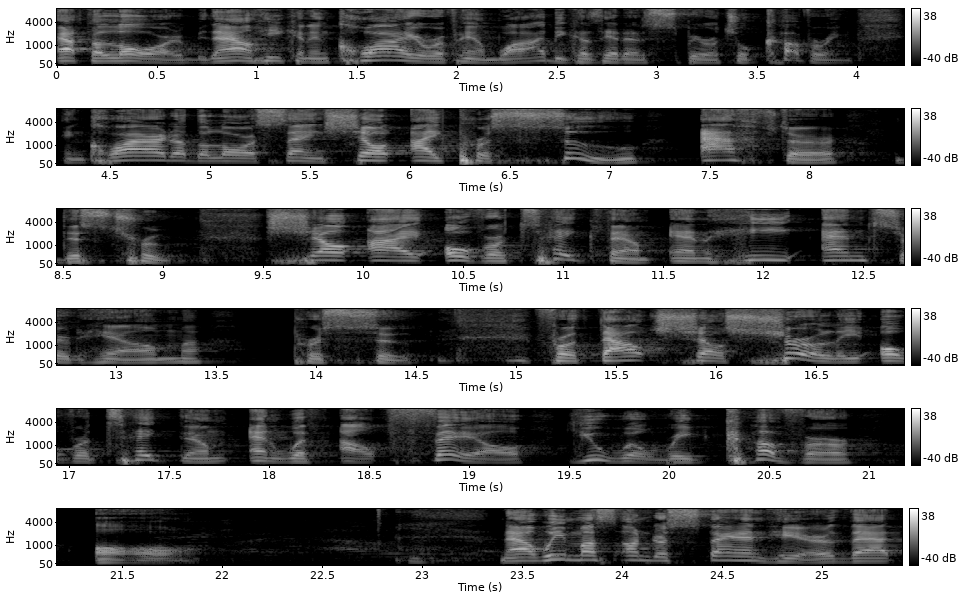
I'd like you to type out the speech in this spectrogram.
at the Lord. Now he can inquire of him. Why? Because he had a spiritual covering. Inquired of the Lord, saying, Shall I pursue after this troop? Shall I overtake them? And he answered him, Pursue. For thou shalt surely overtake them, and without fail you will recover all. Now we must understand here that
